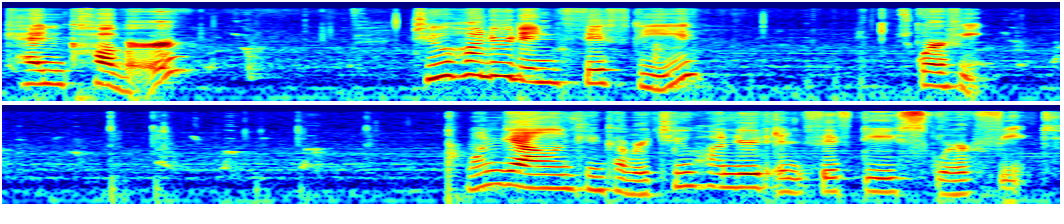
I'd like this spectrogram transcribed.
can cover 250 square feet. One gallon can cover 250 square feet.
